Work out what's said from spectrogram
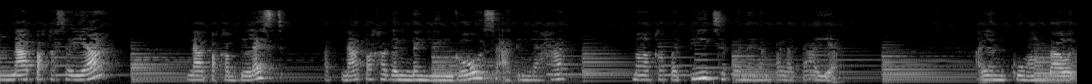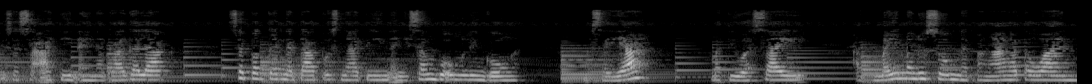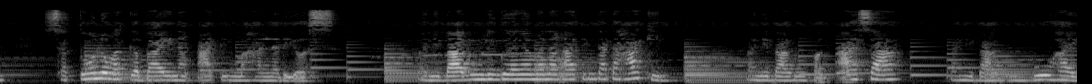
isang napakasaya, napaka-blessed at napakagandang linggo sa ating lahat, mga kapatid sa pananampalataya. Alam kong ang bawat isa sa atin ay nagagalak sapagkat natapos natin ang isang buong linggong masaya, matiwasay, at may malusong na pangangatawan sa tulong at gabay ng ating mahal na Diyos. Panibagong linggo na naman ang ating tatahakin. Panibagong pag-asa, panibagong buhay.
